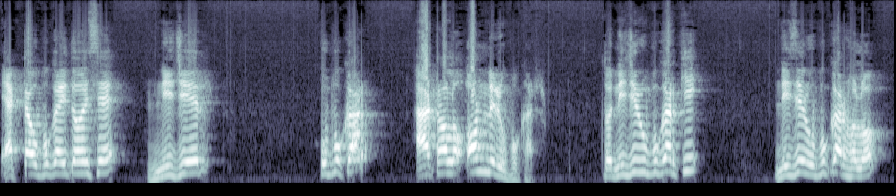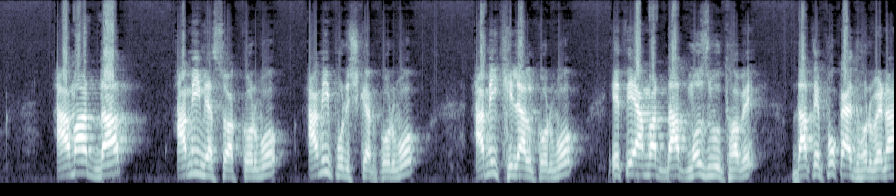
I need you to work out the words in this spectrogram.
একটা উপকারিতা হয়েছে নিজের উপকার, আর একটা হলো অন্যের উপকার। তো নিজের উপকার কি? নিজের উপকার হলো, আমার দাঁত আমি মেসওয়াক করব, আমি পরিষ্কার করব, আমি খিলাল করব, এতে আমার দাঁত মজবুত হবে, দাঁতে পোকায় ধরবে না,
